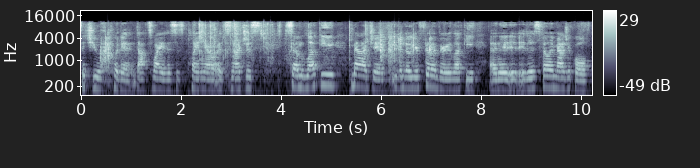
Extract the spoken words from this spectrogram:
that you have put in. That's why this is playing out. It's not just some lucky magic, even though you're feeling very lucky and it, it, it is feeling magical,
